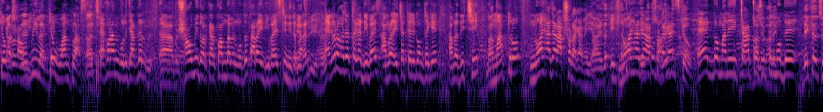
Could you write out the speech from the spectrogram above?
কেউ বা Redmi লাগবে। কেউ প্লাস আচ্ছা। এখন আমি বলি যাদের শাওমি দরকার কম দামের মধ্যে তারা এই ডিভাইসটি নিতে পারেন। A3, হ্যাঁ। এগারো হাজার টাকা ডিভাইস আমরা এইচআর টেলিকম থেকে আমরা দিচ্ছি মাত্র নয় হাজার আটশো টাকা ভাইয়া। 9,000 এটা তো- নয় হাজার আটশো টাকা। discount। একদম মানে চার ভালো, চৌষট্টির মধ্যে দেখতে হচ্ছে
